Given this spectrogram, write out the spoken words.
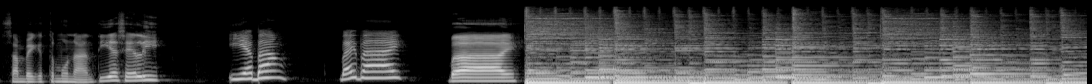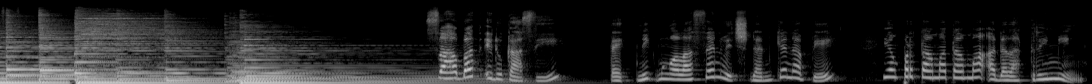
Sampai ketemu nanti ya Sally. Iya bang, bye-bye. Bye. Sahabat edukasi, teknik mengolah sandwich dan kanape yang pertama-tama adalah trimming,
